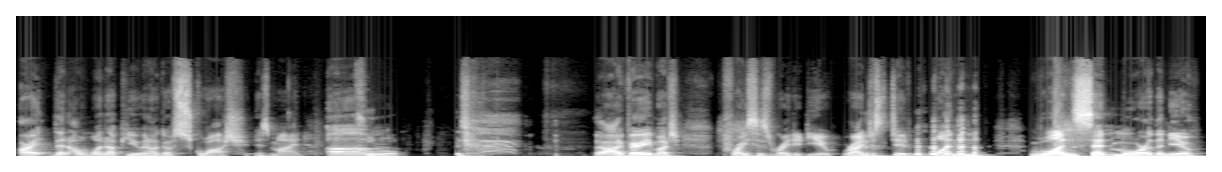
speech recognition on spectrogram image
All right, then I'll one up you and I'll go squash is mine. Um, cool. I very much prices righted you, where I just did one one cent more than you.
